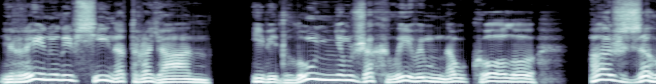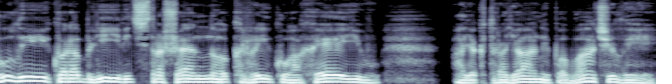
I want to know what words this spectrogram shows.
і ринули всі на троян, і відлунням жахливим навколо аж загули кораблі від страшенного крику Ахеїв. А як трояни побачили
